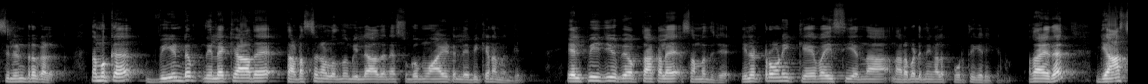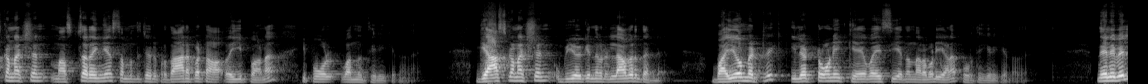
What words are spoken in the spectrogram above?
സിലിണ്ടറുകൾ നമുക്ക് വീണ്ടും നിലയ്ക്കാതെ തടസ്സങ്ങളൊന്നുമില്ലാതെ തന്നെ സുഗമമായിട്ട് ലഭിക്കണമെങ്കിൽ എൽ പി ജി ഉപയോക്താക്കളെ സംബന്ധിച്ച് ഇലക്ട്രോണിക് കെ വൈ സി എന്ന നടപടി നിങ്ങൾ പൂർത്തീകരിക്കണം. അതായത് ഗ്യാസ് കണക്ഷൻ മസ്റ്ററിങ് സംബന്ധിച്ച ഒരു പ്രധാനപ്പെട്ട അറിയിപ്പാണ് ഇപ്പോൾ വന്നെത്തിയിരിക്കുന്നത് ഗ്യാസ് കണക്ഷൻ ഉപയോഗിക്കുന്നവരെല്ലാവരും തന്നെ biometric electronic K Y C എന്ന നടപടിയാണ് പൂർത്തീകരിക്കേണ്ടത്. നിലവിൽ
